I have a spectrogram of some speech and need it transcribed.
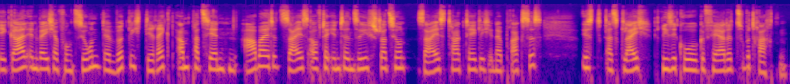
egal in welcher Funktion, der wirklich direkt am Patienten arbeitet, sei es auf der Intensivstation, sei es tagtäglich in der Praxis, ist als gleich risikogefährdet zu betrachten.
